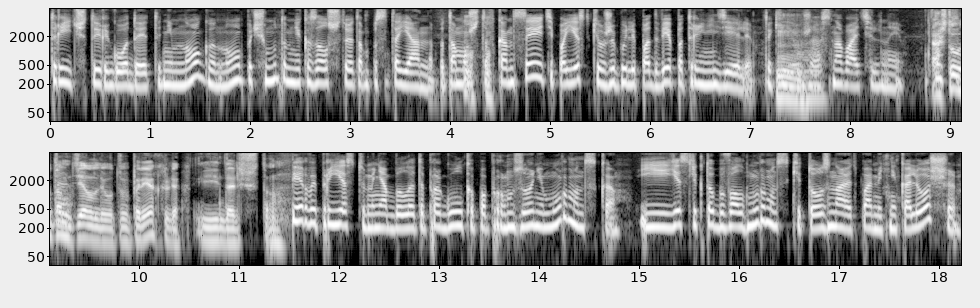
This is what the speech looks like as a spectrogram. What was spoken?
3-4 года это немного, но почему-то мне казалось, что я там постоянно, потому что в конце эти поездки уже были по 2-3 по недели, такие уже основательные. А что вы там делали? Вот вы приехали, и дальше что? Первый приезд у меня был, это прогулка по промзоне Мурманска. И если кто бывал в Мурманске, то знают памятник Алёши.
